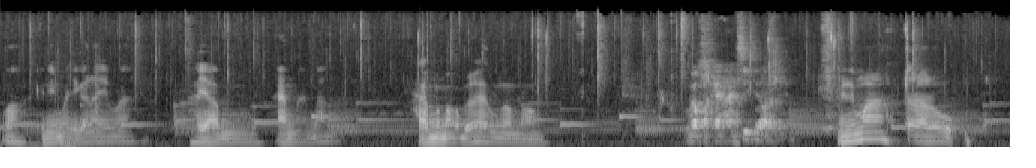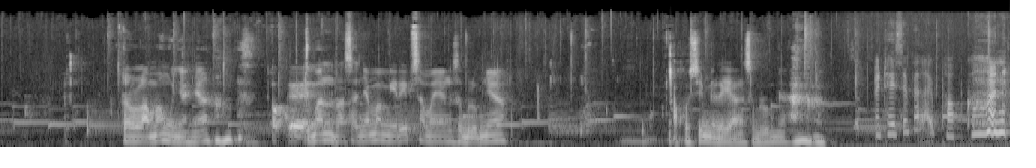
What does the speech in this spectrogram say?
Wah, ini mah juga nanya mah ayam ayam memang. Ayam memang kebelah ayam memang. Nggak pakai nasi soalnya. Ini mah terlalu terlalu lama ngunyahnya. Oke. Cuman rasanya mah mirip sama yang sebelumnya. Aku sih milih yang sebelumnya. it tastes a bit like popcorn.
